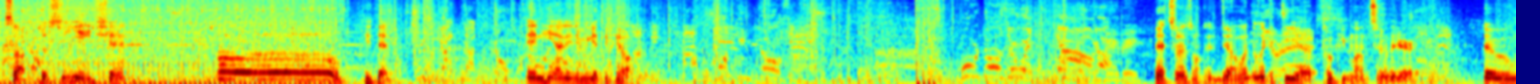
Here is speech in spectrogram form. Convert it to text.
What's up, pussy? You ain't shit. Oh, he's dead. And he, I didn't even get the kill. That's what I was wanting to do. I wanted to look at the uh, Pokemons earlier. So,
